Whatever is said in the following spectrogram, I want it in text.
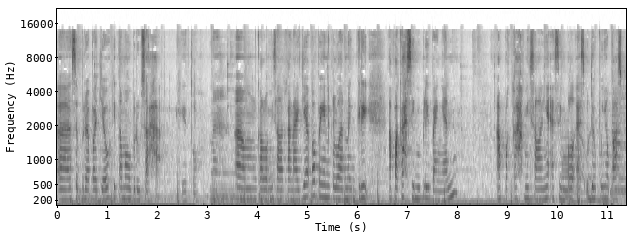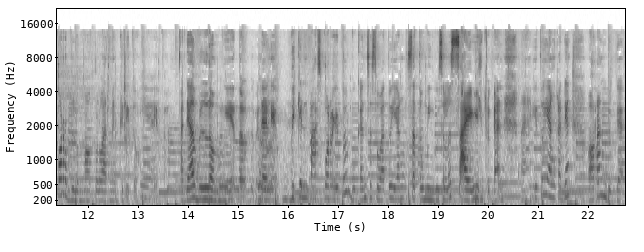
uh, seberapa jauh kita mau berusaha gitu. Nah um, kalau misalkan aja oh pengen keluar negeri apakah simply pengen apakah misalnya as simple as udah punya paspor belum mau keluar negeri tuh yeah. gitu. padahal belum, belum gitu belum, dan bikin paspor itu bukan sesuatu yang satu minggu selesai gitu kan nah itu yang kadang orang juga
